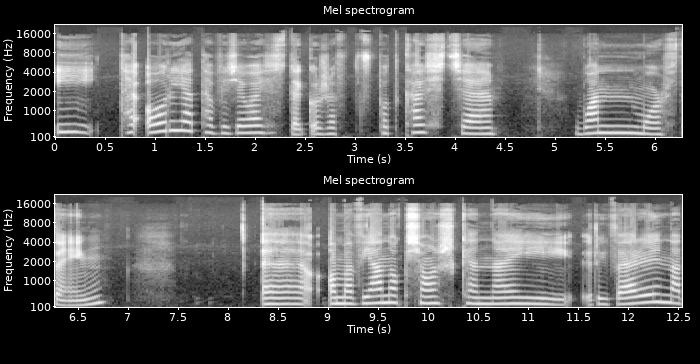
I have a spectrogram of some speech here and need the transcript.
I teoria ta wzięła się z tego, że w, w podcaście One More Thing e, omawiano książkę Nei Rivery, na,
